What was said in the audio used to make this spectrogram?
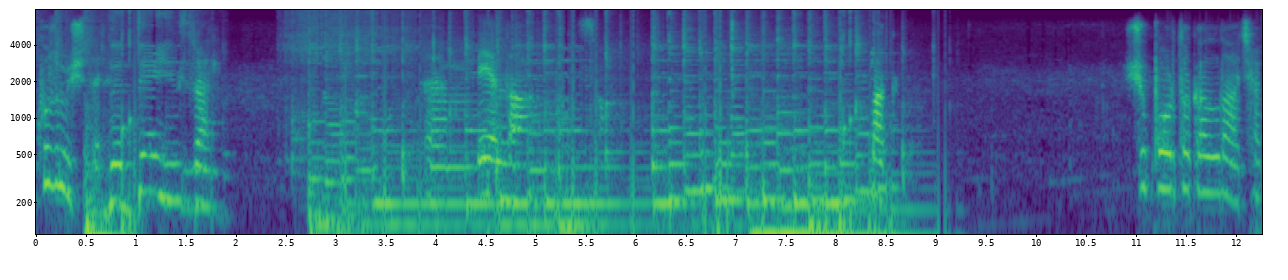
9 müşteri. The day is Güzel. Ee, bir alsam. Bak. Şu portakalı da açak.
